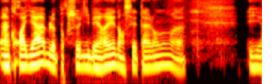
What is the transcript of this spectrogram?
incroyable pour se libérer dans ses talons et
